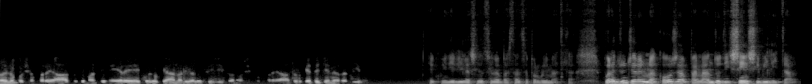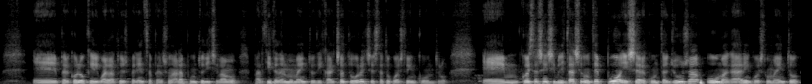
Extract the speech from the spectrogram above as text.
noi non possiamo fare altro che mantenere quello che hanno a livello fisico, non si può fare altro perché è degenerativo e quindi lì la situazione è abbastanza problematica. Vorrei aggiungere una cosa parlando di sensibilità. E per quello che riguarda la tua esperienza personale, appunto, dicevamo, partita nel momento di calciatore, c'è stato questo incontro. E ehm, questa sensibilità, secondo te, può essere contagiosa o magari in questo momento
